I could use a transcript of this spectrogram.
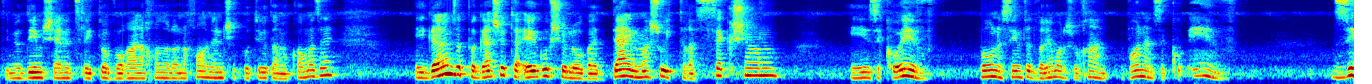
אתם יודעים שאין אצלי טוב או רע, נכון או לא נכון, אין שיפוטיות למקום הזה. אה, גם אם זה פגש את האגו שלו ועדיין משהו התרסק שם, אה, זה כואב. בואו נשים את הדברים על השולחן. בואנה, זה כואב. זה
